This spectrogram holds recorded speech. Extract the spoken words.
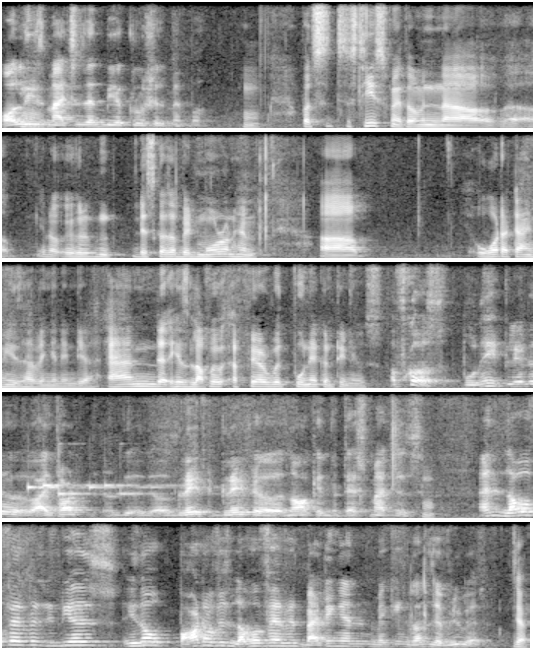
all these Hmm. matches and be a crucial member. But Steve Smith, I mean, uh, uh, you know, we will discuss a bit more on him. Uh, what a time he's having in India, and his love affair with Pune continues. Of course, Pune played a, I thought, a great, great uh, knock in the test matches. Hmm. And love affair with India is, you know, part of his love affair with batting and making runs everywhere. Yeah.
